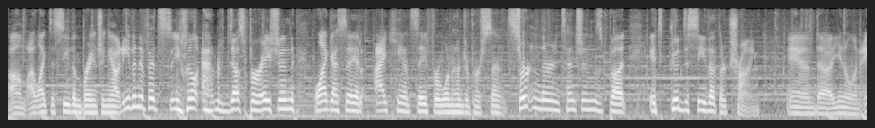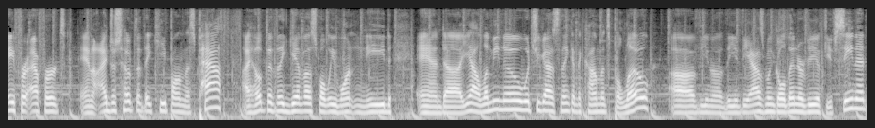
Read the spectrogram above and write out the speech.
Um, I like to see them branching out, even if it's, you know, out of desperation. Like I said, I can't say for 100% certain their intentions, but it's good to see that they're trying. And, uh, you know, an A for effort. And I just hope that they keep on this path. I hope that they give us what we want and need. And, uh, yeah, let me know what you guys think in the comments below of you know the the Asmongold interview if you've seen it,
